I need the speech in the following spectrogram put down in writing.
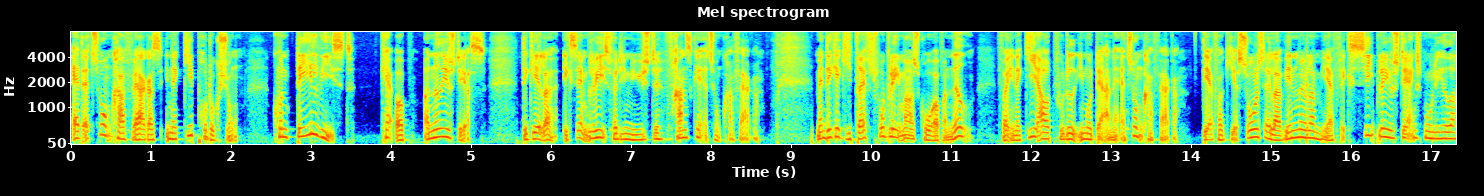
at atomkraftværkers energiproduktion kun delvist kan op- og nedjusteres. Det gælder eksempelvis for de nyeste franske atomkraftværker. Men det kan give driftsproblemer at skrue op og ned for energioutputtet i moderne atomkraftværker. Derfor giver solceller og vindmøller mere fleksible justeringsmuligheder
